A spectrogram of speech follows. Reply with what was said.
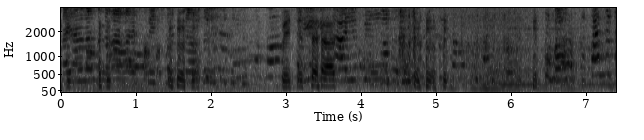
kaya naman ito nakaka-speechless ka. Speeched sa lahat. Paano yung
